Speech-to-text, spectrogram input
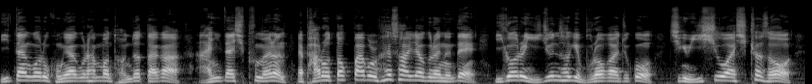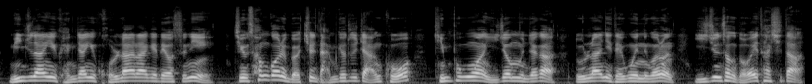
이딴 거를 공약으로 한번 던졌다가 아니다 싶으면은 바로 떡밥을 회수하려 그랬는데 이거를 이준석이 물어가지고 지금 이슈화 시켜서 민주당이 굉장히 곤란하게 되었으니 지금 선거를 며칠 남겨두지 않고 김포공항 이전 문제가 논란이 되고 있는 것은 이준석 너의 탓이다.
